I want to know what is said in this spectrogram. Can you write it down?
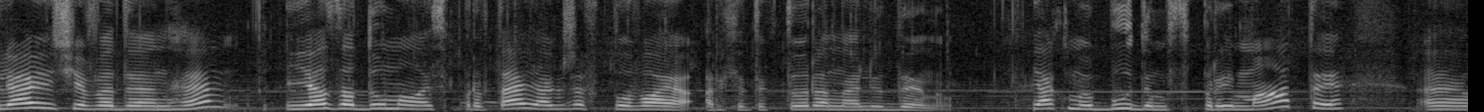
Гуляючи в ДНГ, я задумалась про те, як же впливає архітектура на людину. Як ми будемо сприймати е,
